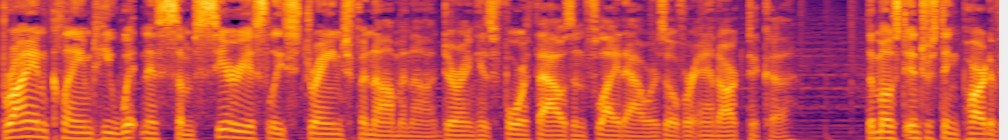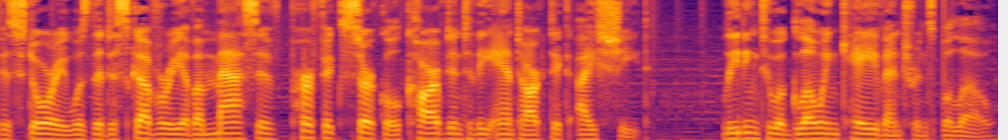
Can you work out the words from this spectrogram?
Brian claimed he witnessed some seriously strange phenomena during his 4,000 flight hours over Antarctica the most interesting part of his story was the discovery of a massive, perfect circle carved into the Antarctic ice sheet, leading to a glowing cave entrance below.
